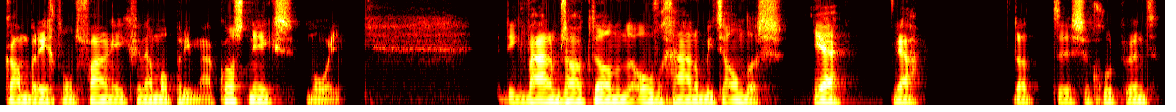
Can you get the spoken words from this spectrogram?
kan berichten ontvangen. Ik vind het helemaal prima. Kost niks. Mooi. Ik denk, waarom zou ik dan overgaan op iets anders? Ja, Ja, dat is een goed punt.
